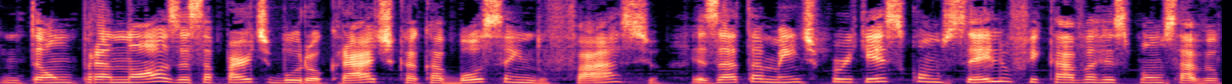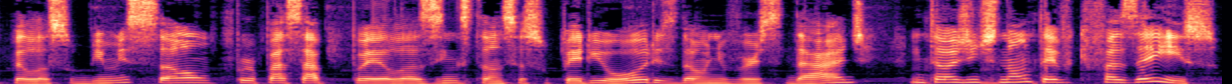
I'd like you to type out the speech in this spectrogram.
Então para nós essa parte burocrática acabou sendo fácil, exatamente porque esse conselho ficava responsável pela submissão, por passar pelas instâncias superiores da universidade. Então a gente não teve que fazer isso.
